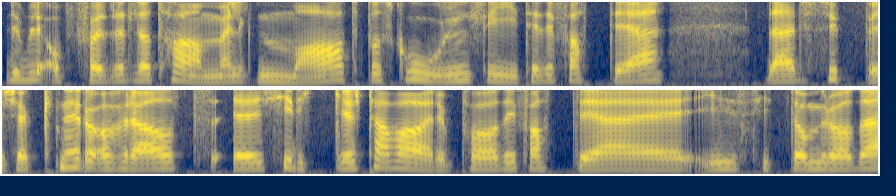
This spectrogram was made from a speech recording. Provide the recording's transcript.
Du blir oppfordret til å ta med litt mat på skolen til å gi til de fattige. Det er suppekjøkkener overalt. Eh, kirker tar vare på de fattige i sitt område.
